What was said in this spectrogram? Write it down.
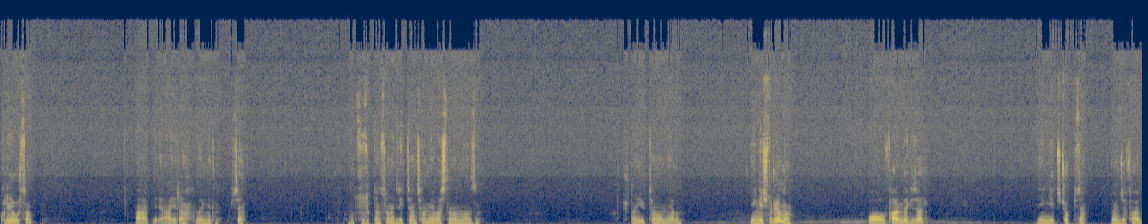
Kuleye vursam. Abi hayır ah, ölmedim. Güzel. Mutsuzluktan sonra direkt can çalmaya başlamam lazım. Şuradan yük tamamlayalım. Yengeç duruyor mu? O farm da güzel. Yengeç çok güzel. Önce farm.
